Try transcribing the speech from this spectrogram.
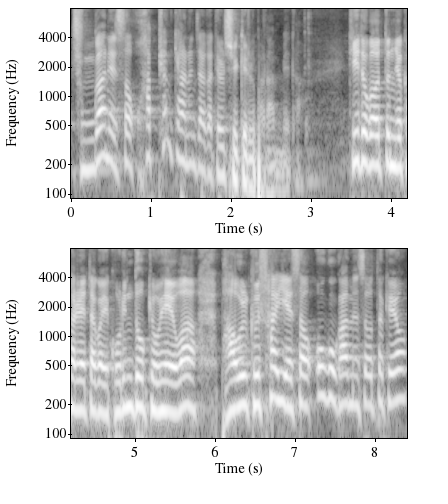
중간에서 화평케 하는 자가 될 수 있기를 바랍니다. 디도가 어떤 역할을 했다고요? 고린도 교회와 바울 그 사이에서 오고 가면서 어떻게 해요?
